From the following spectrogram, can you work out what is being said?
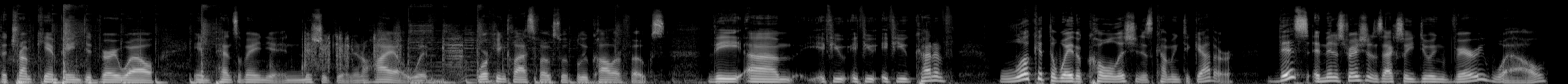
The Trump campaign did very well in Pennsylvania, in Michigan, in Ohio, with working class folks, with blue collar folks. The um, if you if you if you kind of look at the way the coalition is coming together, this administration is actually doing very well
